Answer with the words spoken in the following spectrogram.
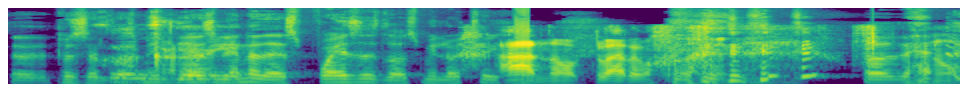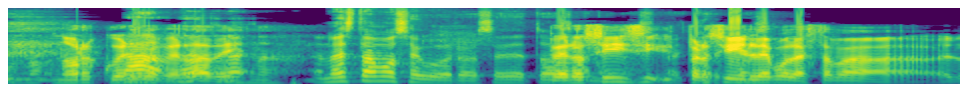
Eh, pues el 2010 viene después del 2008. Ah, no, claro. no, no, recuerdo la verdad, ¿eh? No. estamos seguros, ¿eh? De pero sí, sí, pero sí, el ébola estaba. El,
